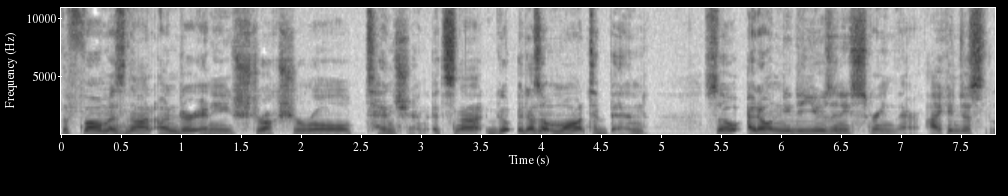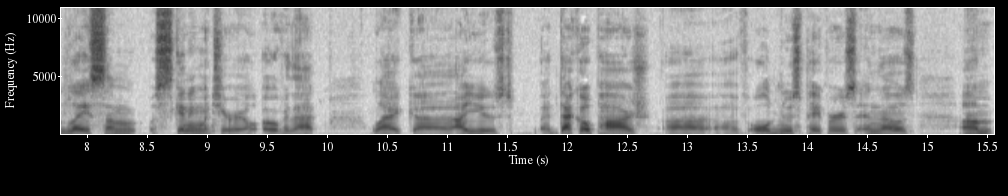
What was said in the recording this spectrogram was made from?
the foam is not under any structural tension. It's not, it doesn't want to bend, so I don't need to use any screen there. I can just lay some skinning material over that, like uh, I used a decoupage uh, of old newspapers in those. Um,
